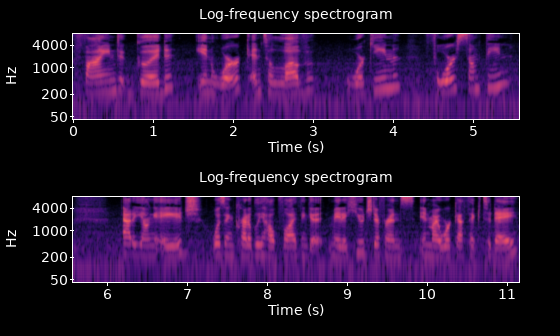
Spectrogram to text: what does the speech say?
find good in work and to love working for something at a young age was incredibly helpful. I think it made a huge difference in my work ethic today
